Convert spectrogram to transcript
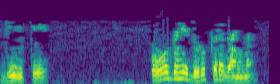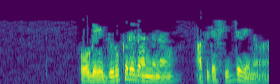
ජීවිතේ ඕගය දුරු කරගන්න ඕගය දුරු කරගන්න නම් අපිට සිද්ධ වෙනවා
